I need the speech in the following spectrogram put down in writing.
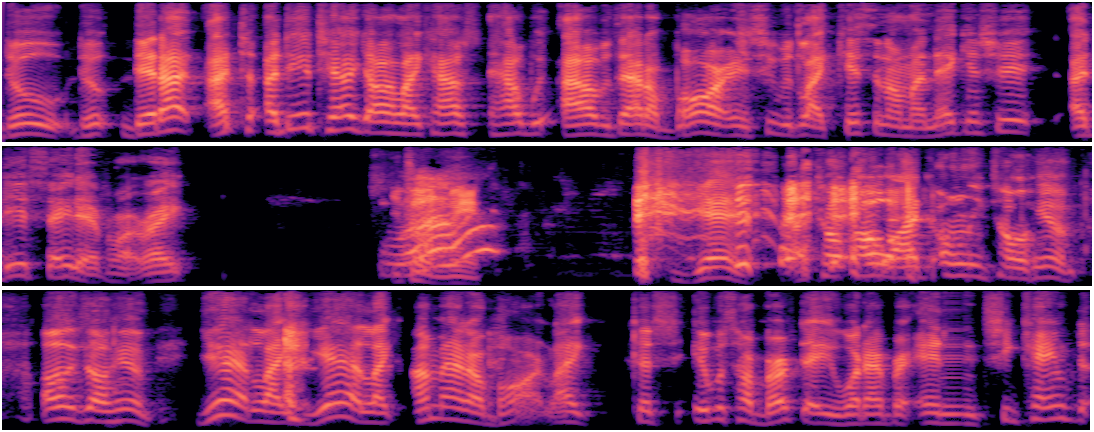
dude, dude, did i i did tell y'all like how how we, I was at a bar and she was like kissing on my neck and shit. I did say that part, right? You told me. Yes. I told. Oh, I only told him. I only told him. Yeah, like yeah, like I'm at a bar, like because it was her birthday, whatever, and she came to,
